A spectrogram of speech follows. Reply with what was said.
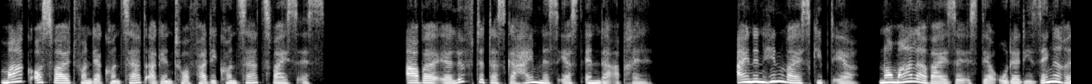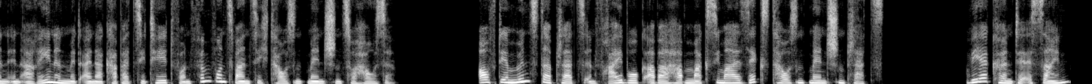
Marc Oswald von der Konzertagentur Fadi Konzerts weiß es. Aber er lüftet das Geheimnis erst Ende April. Einen Hinweis gibt er, normalerweise ist der oder die Sängerin in Arenen mit einer Kapazität von 25.000 Menschen zu Hause. Auf dem Münsterplatz in Freiburg aber haben maximal 6.000 Menschen Platz. Wer könnte es sein?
